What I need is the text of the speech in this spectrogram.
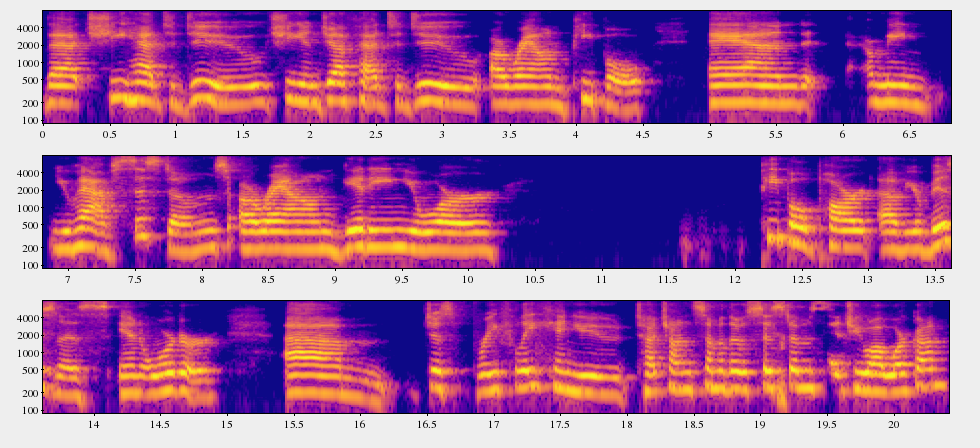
that she had to do, she and Jeff had to do around people. And I mean, you have systems around getting your people part of your business in order. Um, just briefly, can you touch on some of those systems that you all work on?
